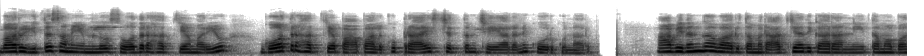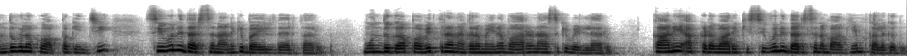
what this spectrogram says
వారు యుద్ధ సమయంలో సోదర హత్య మరియు గోత్రహత్య పాపాలకు ప్రాయశ్చిత్తం చేయాలని కోరుకున్నారు. ఆ విధంగా వారు తమ రాజ్యాధికారాన్ని తమ బంధువులకు అప్పగించి శివుని దర్శనానికి బయలుదేరతారు. ముందుగా పవిత్ర నగరమైన వారణాసికి వెళ్ళారు కానీ అక్కడ వారికి శివుని దర్శన భాగ్యం కలగదు.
